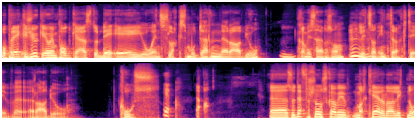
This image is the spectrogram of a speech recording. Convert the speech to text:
Og Prekesjuk er jo en podkast, og det er jo en slags moderne radio, kan vi si det sånn? Litt sånn interaktiv eh, radiokos. Ja. ja. Så derfor så skal vi markere det litt nå,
